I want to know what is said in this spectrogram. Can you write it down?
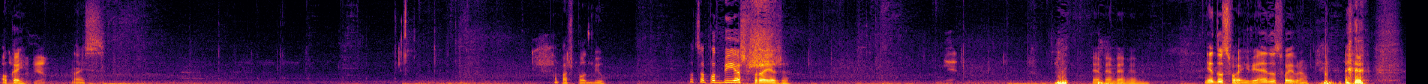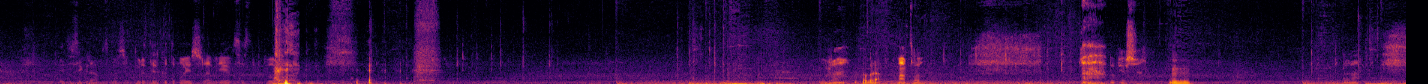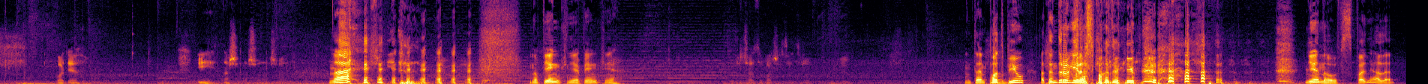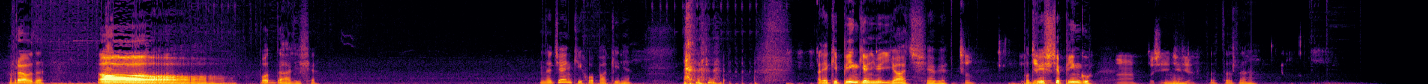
Okej, Dobra, nice. No patrz, podbił. Po co podbijasz, frajerze? Nie. Wiem, wiem, wiem, wiem. wiem. Nie do swojej, wie, nie do swojej bramki. Ja dzisiaj grałem z gościem, który tylko do mojej strzelał. Nie wiem co z nim było. Dobra, Dobra. mam to. Ah, Był pierwszy. Mhm. Dobra. Ładnie. I nasze, nasze, nasze. No, no pięknie, pięknie. Trzeba zobaczyć co on zrobił. No Ten podbił, a ten drugi raz podbił. Nie no, wspaniale. Naprawdę. O, poddali się. No dzięki chłopaki, nie? Ale jakie pingi oni... Ja ciebie. Co? Po Nie 200 pingu. A, to się nie No, dziwię. to, to, to.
